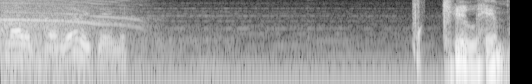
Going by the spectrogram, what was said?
that? Why is Malik on everything? Kill him.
